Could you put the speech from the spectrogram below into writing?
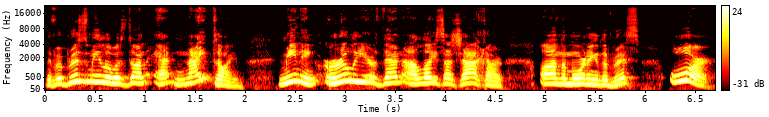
if a bris milah was done at nighttime, meaning earlier than Alois HaShachar on the morning of the bris, or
